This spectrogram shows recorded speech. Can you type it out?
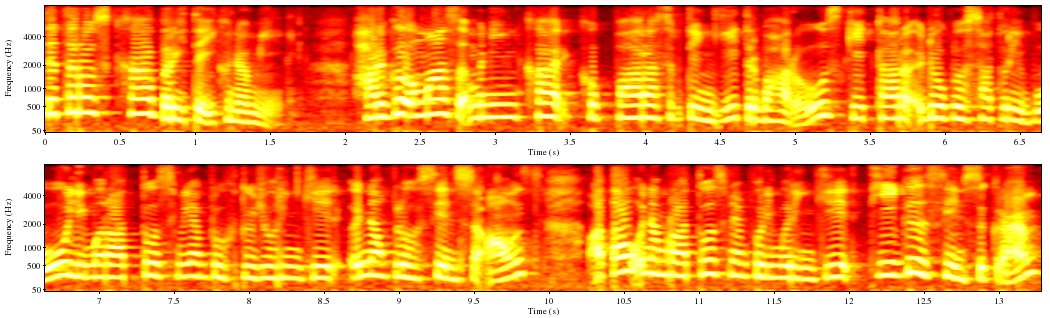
Kita terus ke berita ekonomi. Harga emas meningkat ke paras tertinggi terbaru sekitar RM21,597.60 seounce atau RM695.3 sen segram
